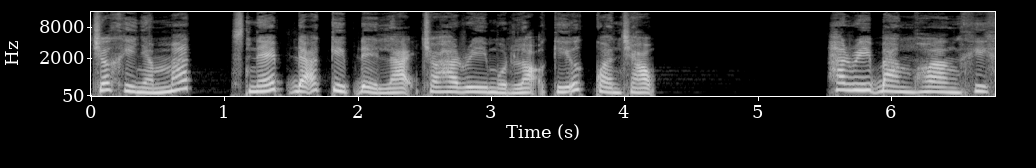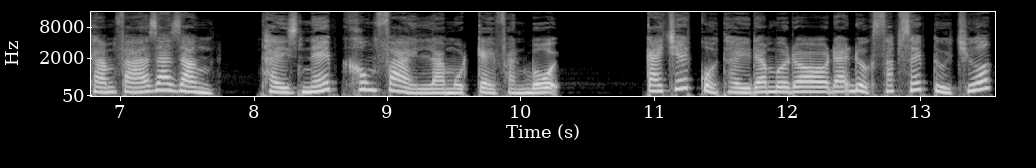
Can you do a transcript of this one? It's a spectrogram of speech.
Trước khi nhắm mắt, Snape đã kịp để lại cho Harry một lọ ký ức quan trọng. Harry bàng hoàng khi khám phá ra rằng thầy Snape không phải là một kẻ phản bội. Cái chết của thầy Dumbledore đã được sắp xếp từ trước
